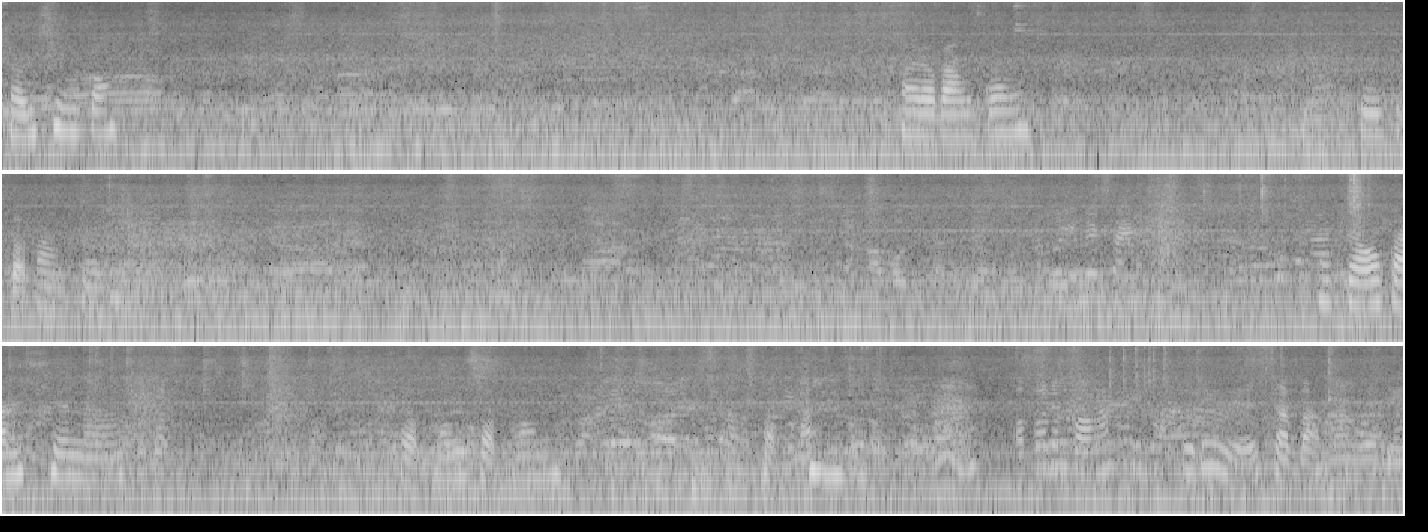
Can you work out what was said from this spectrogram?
daun singkong ada kangkung nah, tuh suka kangkung ada okan sana sapman sapman sapman Apa nih Bang? Tadi ya sapaman tadi.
